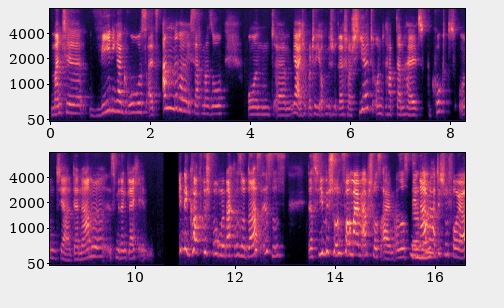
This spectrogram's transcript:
manche weniger groß als andere, ich sag mal so. Und ähm, ja, ich habe natürlich auch ein bisschen recherchiert und habe dann halt geguckt. Und ja, der Name ist mir dann gleich in, in den Kopf gesprungen und dachte so, das ist es das fiel mir schon vor meinem Abschluss ein. Also den mhm. Namen hatte ich schon vorher.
